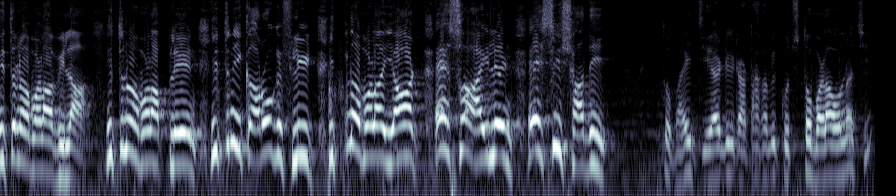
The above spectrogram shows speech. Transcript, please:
इतना बड़ा विला इतना बड़ा प्लेन इतनी कारों की फ्लीट इतना बड़ा यार्ड ऐसा आइलैंड ऐसी शादी। तो भाई जीआरडी टाटा का भी कुछ तो बड़ा होना चाहिए,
